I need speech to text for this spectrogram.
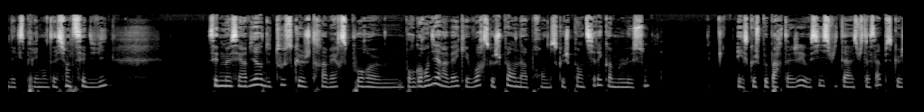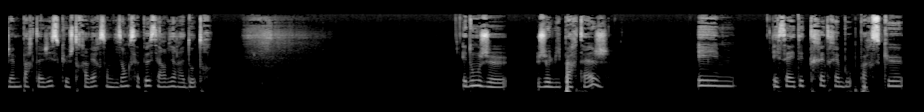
l'expérimentation de cette vie, c'est de me servir de tout ce que je traverse pour, euh, pour grandir avec et voir ce que je peux en apprendre, ce que je peux en tirer comme leçon. Et ce que je peux partager aussi suite à, suite à ça, puisque j'aime partager ce que je traverse en me disant que ça peut servir à d'autres. Et donc je, je lui partage et, ça a été très très beau parce que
